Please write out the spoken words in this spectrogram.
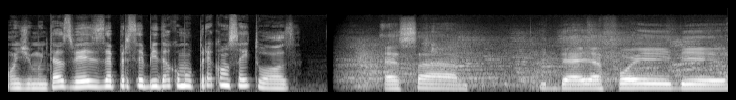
onde muitas vezes é percebida como preconceituosa. Essa ideia foi de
